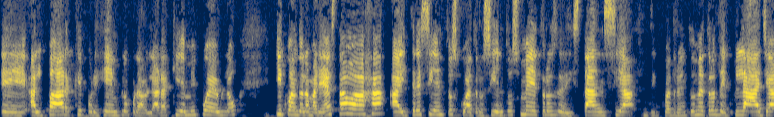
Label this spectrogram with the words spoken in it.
eh, al parque, por ejemplo, por hablar aquí en mi pueblo, y cuando la marea está baja, hay 300, 400 metros de distancia, 400 metros de playa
